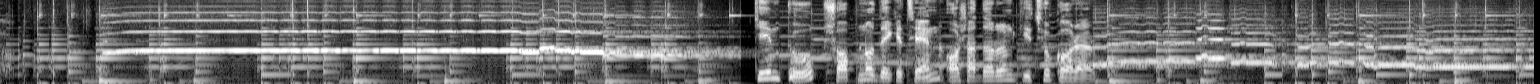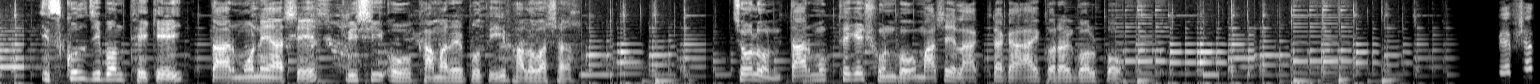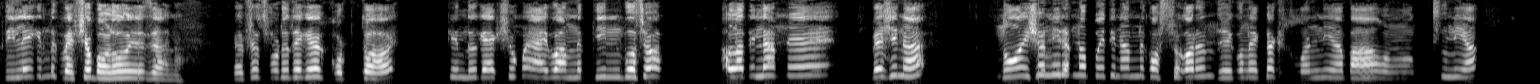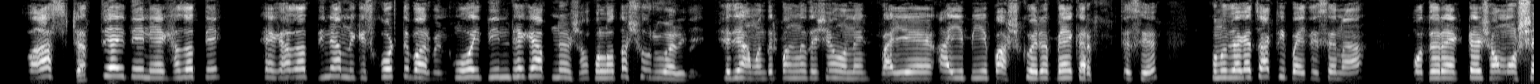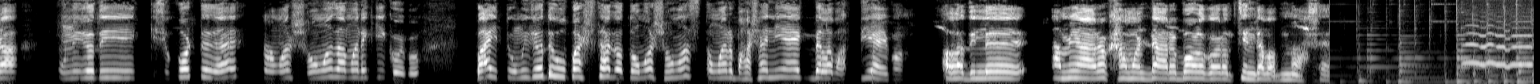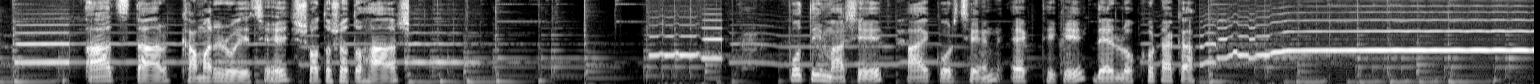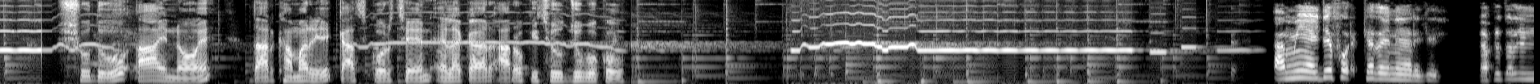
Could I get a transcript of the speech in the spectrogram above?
কিন্তু স্বপ্ন দেখেছেন অসাধারণ কিছু করার। স্কুল জীবন থেকেই তার মনে আসে কৃষি ও খামারের প্রতি ভালোবাসা। চলুন, তার মুখ থেকে শুনব মাসে লাখ টাকা আয় করার গল্প। ব্যবসা দিলেই কিন্তু ব্যবসা বড় হয়ে যায় না। ব্যবসা ছোট থেকে করতে হয়, কিন্তু এক সময় আইব আপনি তিন বছর আল্লাহ দিলে আপনি বেশি না, নয়শো নিরানব্বই দিন আপনি কষ্ট করেন, যে কোনো একটা খাবার নিয়ে বা অন্য কিছু নিয়ে। পাঁচটা দিন, এক হাজার দিন, এক হাজার দিনে আপনি কিছু করতে পারবেন। ওই দিন থেকে আপনার সফলতা শুরু আর কি। এই যে আমাদের বাংলাদেশে অনেক ভাইয়ে আইএ পাশ করে বেকার করতেছে কোনো জায়গায় চাকরি পাইতেছে না। ওদের একটা সমস্যা, উনি যদি কিছু করতে যায়, আমার সমাজ আমারে কি করব? ভাই, তুমি যদি উপাস থাকো, তোমার সমাজ তোমার ভাষা নিয়ে এক বেলা ভাত দিয়ে আইব। আল্লাহ দিলে আমি আরও খামারটা আরও বড় করার চিন্তা ভাবনা আছে। আজ তার খামারে রয়েছে শত শত হাঁস। প্রতি মাসে আয় করছেন এক থেকে দেড় লক্ষ টাকা। শুধু আয় নয় তার খামারে কাজ করছেন এলাকার আরও কিছু যুবকও। আমি এইটা পরীক্ষা দেয় না আর কি। আপনি তাহলে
